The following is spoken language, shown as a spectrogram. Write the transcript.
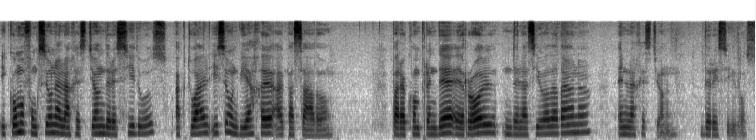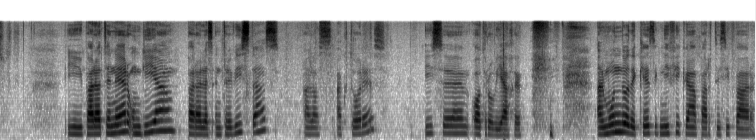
y cómo funciona la gestión de residuos actual, hice un viaje al pasado para comprender el rol de la ciudadana en la gestión de residuos. Y para tener un guía para las entrevistas a los actores, hice otro viaje al mundo de qué significa participar,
